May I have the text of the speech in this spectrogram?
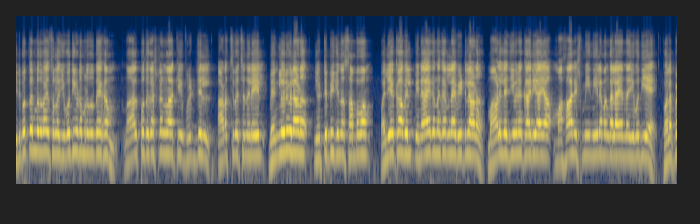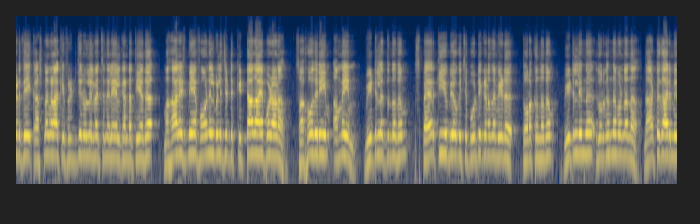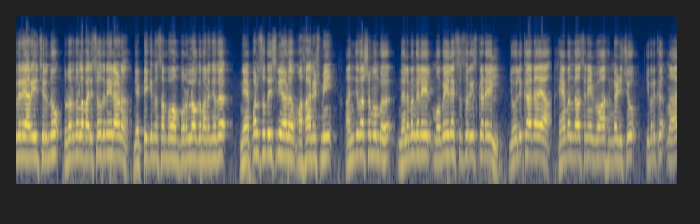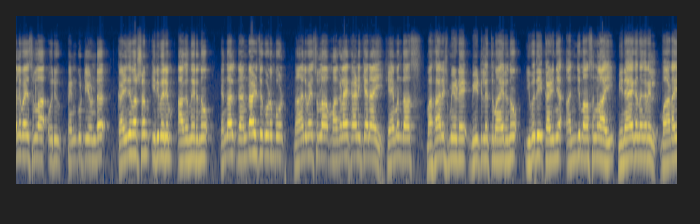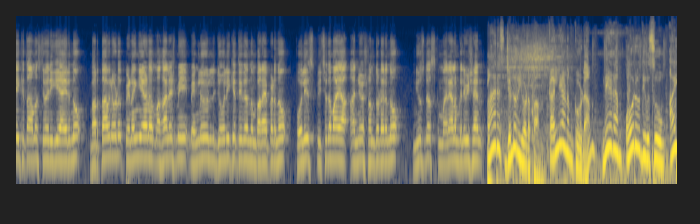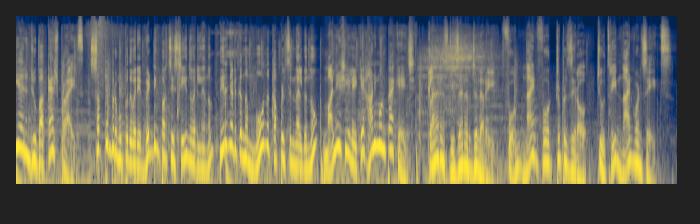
ഇരുപത്തൊൻപത് വയസ്സുള്ള യുവതിയുടെ മൃതദേഹം നാൽപ്പത് കഷ്ണങ്ങളാക്കി ഫ്രിഡ്ജിൽ അടച്ചു വെച്ച നിലയിൽ ബംഗളൂരുവിലാണ് ഞെട്ടിപ്പിക്കുന്ന സംഭവം. വലിയക്കാവിൽ വിനായക നഗറിലെ വീട്ടിലാണ് മാളിലെ ജീവനക്കാരിയായ മഹാലക്ഷ്മി നീലമംഗല എന്ന യുവതിയെ കൊലപ്പെടുത്തി കഷ്ണങ്ങളാക്കി ഫ്രിഡ്ജിനുള്ളിൽ വെച്ച നിലയിൽ കണ്ടെത്തിയത്. മഹാലക്ഷ്മിയെ ഫോണിൽ വിളിച്ചിട്ട് കിട്ടാതായപ്പോഴാണ് സഹോദരിയും അമ്മയും വീട്ടിലെത്തുന്നതും സ്പെയർ കീ ഉപയോഗിച്ച് പൂട്ടിക്കിടന്ന വീട് തുറക്കുന്നതും വീട്ടിൽ നിന്ന് ദുർഗന്ധമുണ്ടെന്ന് നാട്ടുകാരും ഇവരെ അറിയിച്ചിരുന്നു. തുടർന്നുള്ള പരിശോധനയിലാണ് ഞെട്ടിക്കുന്ന സംഭവം പുറലോകമറിഞ്ഞത്. നേപ്പാൾ സ്വദേശിനിയാണ് മഹാലക്ഷ്മി. അഞ്ചു വർഷം മുമ്പ് നെലമംഗലയിൽ മൊബൈൽ ആക്സസറീസ് കടയിൽ ജോലിക്കാരനായ ഹേമന്ദാസിനെ വിവാഹം കഴിച്ചു. ഇവർക്ക് നാല് വയസ്സുള്ള ഒരു പെൺകുട്ടിയുണ്ട്. കഴിഞ്ഞ വർഷം ഇരുവരും അകന്നിരുന്നു. എന്നാൽ രണ്ടാഴ്ച കൂടുമ്പോൾ നാല് വയസ്സുള്ള മകളെ കാണിക്കാനായി ഹേമന്ദാസ് മഹാലക്ഷ്മിയുടെ വീട്ടിലെത്തുമായിരുന്നു. യുവതി കഴിഞ്ഞ അഞ്ചു മാസങ്ങളായി വിനായക നഗറിൽ വാടകയ്ക്ക് താമസിച്ചു വരികയായിരുന്നു. ഭർത്താവിനോട് പിണങ്ങിയാണ് മഹാലക്ഷ്മി ബംഗളൂരിൽ ജോലിക്കെത്തിയതെന്നും പറയപ്പെടുന്നു. പോലീസ് വിശദമായ അന്വേഷണം തുടരുന്നു. News desk Malayalam television. Claras ജ്വല്ലറിയോടൊപ്പം കല്യാണം കൂടാം. നേടാം ഓരോ ദിവസവും അയ്യായിരം രൂപ ക്യാഷ് പ്രൈസ് സെപ്റ്റംബർ മുപ്പത് വരെ വെഡിംഗ് പർച്ചേസ് ചെയ്യുന്നവരിൽ നിന്നും തിരഞ്ഞെടുക്കുന്ന മൂന്ന് കപ്പിൾസിന് നൽകുന്നു മലേഷ്യയിലേക്ക് honeymoon package Claras designer jewellery. Phone nine four triple zero two three nine one six.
